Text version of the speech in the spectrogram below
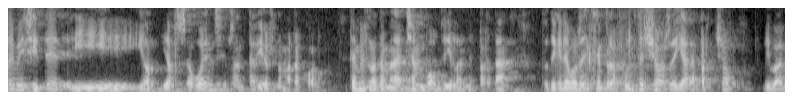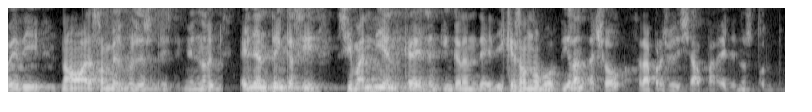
Revisited i, i, el, i els següents, i els anteriors, no me'n recordo. També és l'altre homenatge amb Bob Dylan, per tant, tot i que llavors ell sempre fuig d'això, i ara per això li va bé dir no, ara som més Bruce Springsteen. Ell, no li... ell entén que si, si van dient que ells en Quim Carandell i que és el nou Bob Dylan, això serà perjudicial per ell, no és tonto.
